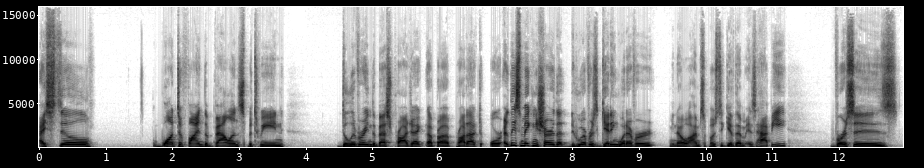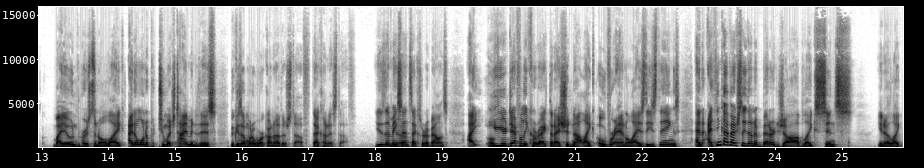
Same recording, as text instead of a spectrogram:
i still want to find the balance between delivering the best project uh, product or at least making sure that whoever's getting whatever you know i'm supposed to give them is happy versus my own personal like i don't want to put too much time into this because i want to work on other stuff that kind of stuff does that make Yeah. sense that sort of balance i Oh, you're totally. definitely correct that i should not like overanalyze these things and i think i've actually done a better job like since you know like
